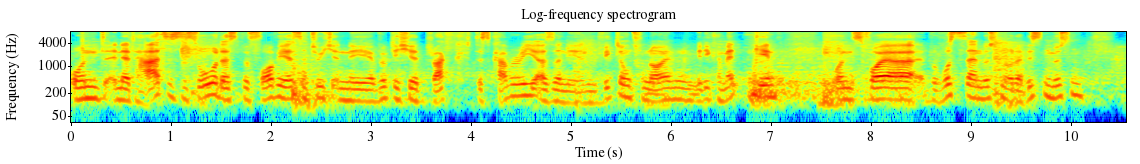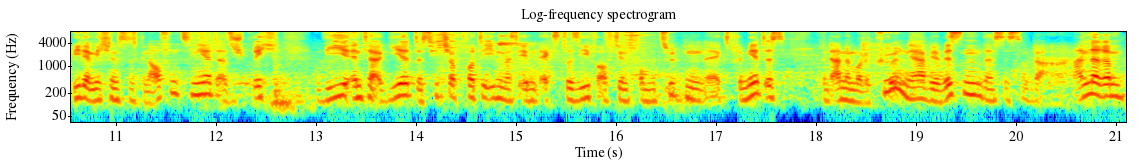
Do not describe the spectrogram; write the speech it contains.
Und in der Tat ist es so, dass bevor wir jetzt natürlich in die wirkliche Drug Discovery, also in die Entwicklung von neuen Medikamenten gehen, uns vorher bewusst sein müssen oder wissen müssen, wie der Mechanismus genau funktioniert. Also sprich, wie interagiert das Heat-Shock-Protein, was eben exklusiv auf den Thrombozyten exprimiert ist, mit anderen Molekülen. Ja, wir wissen, dass es unter anderem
